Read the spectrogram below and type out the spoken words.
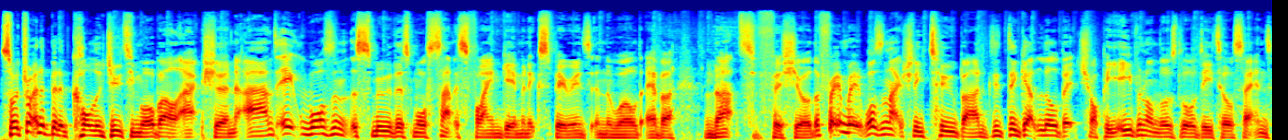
So I tried a bit of Call of Duty Mobile action, and it wasn't the smoothest, most satisfying gaming experience in the world ever, that's for sure. The frame rate wasn't actually too bad, it did get a little bit choppy, even on those low detail settings,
